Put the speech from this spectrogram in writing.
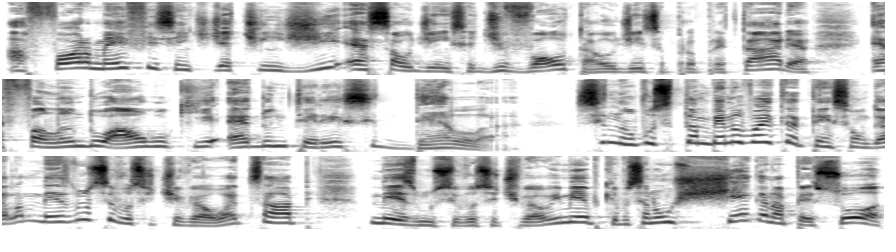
A forma eficiente de atingir essa audiência de volta, a audiência proprietária, é falando algo que é do interesse dela. Senão você também não vai ter atenção dela, mesmo se você tiver o WhatsApp, mesmo se você tiver o e-mail, porque você não chega na pessoa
